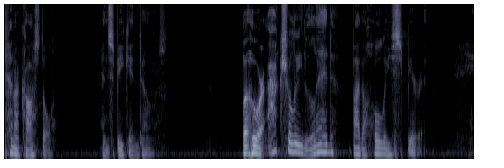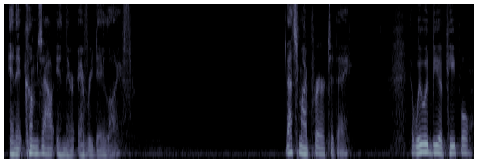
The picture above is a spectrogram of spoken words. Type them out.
Pentecostal and speak in tongues, but who are actually led by the Holy Spirit, and it comes out in their everyday life. That's my prayer today. That we would be a people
